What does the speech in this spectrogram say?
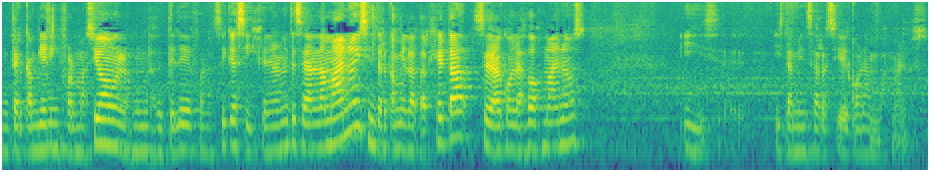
intercambiar información, los números de teléfono. Así que sí, generalmente se dan la mano y se intercambia la tarjeta, se da con las dos manos y, y también se recibe con ambas manos.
